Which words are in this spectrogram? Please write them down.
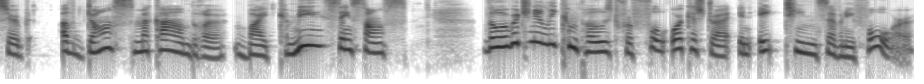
Excerpt of Danse Macabre by Camille Saint-Saëns. Though originally composed for full orchestra in 1874,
